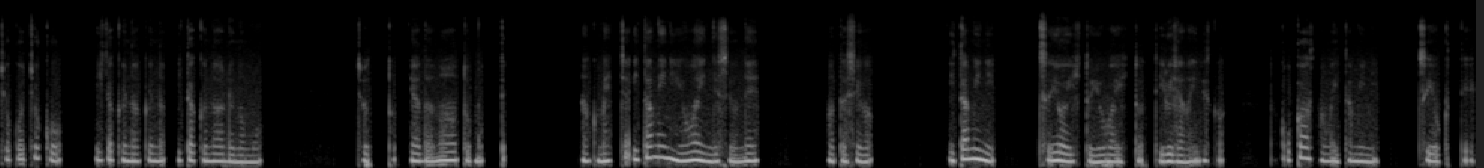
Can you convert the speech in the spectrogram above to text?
ちょこちょこ痛くなくな痛くなるのもちょっと嫌だなと思って。なんかめっちゃ痛みに弱いんですよね。私が。痛みに強い人弱い人っているじゃないですか。お母さんは痛みに強くて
